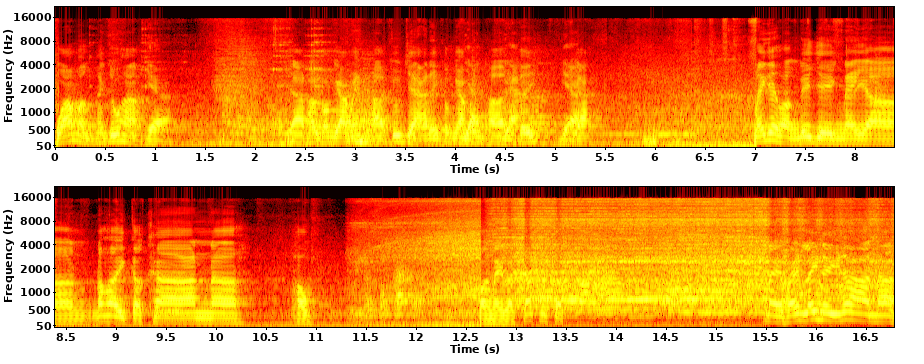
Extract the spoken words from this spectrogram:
Quá mừng hai chú ha? Dạ. Dạ thôi con ra mấy thợ chú trà đi con ra Dạ, mấy thợ dạ, tí. dạ. mấy cái phần đi viền này ờ, nó hơi cực ha anh ờ, hồng phần này là cắt nó cực này phải lấy ni nữa ha anh ha.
